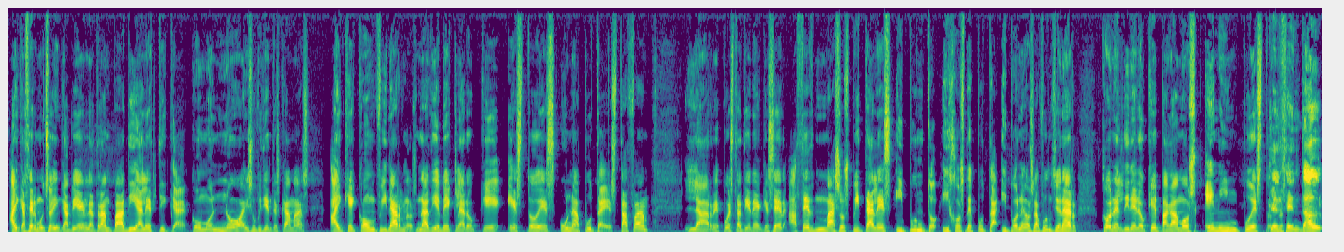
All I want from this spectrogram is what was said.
Hay que hacer mucho hincapié en la trampa dialéctica. Como no hay suficientes camas, hay que confinarnos. Nadie ve claro que esto es una puta estafa. La respuesta tiene que ser haced más hospitales y punto, hijos de puta, y poneos a funcionar con el dinero que pagamos en impuestos. Que el Zendal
